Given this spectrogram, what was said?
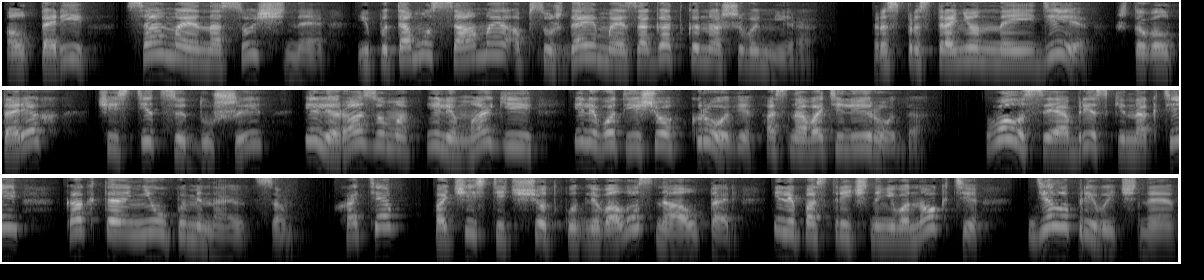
Алтари – самая насущная и потому самая обсуждаемая загадка нашего мира. Распространенная идея, что в алтарях частицы души или разума, или магии, или вот еще крови основателей рода. Волосы и обрезки ногтей как-то не упоминаются. Хотя Почистить щетку для волос на алтарь или постричь на него ногти – дело привычное.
